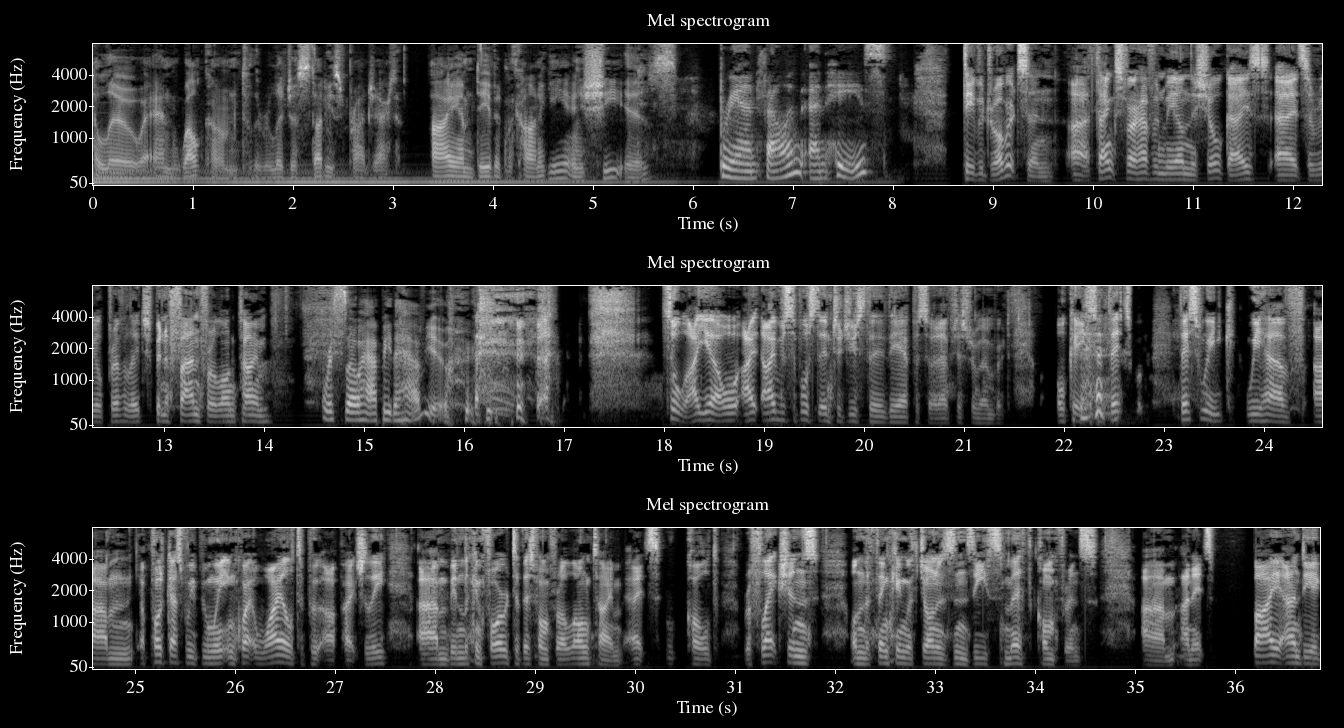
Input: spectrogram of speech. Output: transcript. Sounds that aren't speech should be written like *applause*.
Hello and welcome to the Religious Studies Project. I am David McConeghy and she is Breann Fallon and Hayes. David Robertson. Uh, thanks for having me on the show, guys. Uh, it's a real privilege. Been a fan for a long time. We're so happy to have you. *laughs* so, uh, yeah, well, I, I was supposed to introduce the, the episode. I've just remembered. Okay, so this this week we have um, a podcast we've been waiting quite a while to put up. Actually, um, been looking forward to this one for a long time. It's called Reflections on the Thinking with Jonathan Z. Smith Conference, um, and it's by Andie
